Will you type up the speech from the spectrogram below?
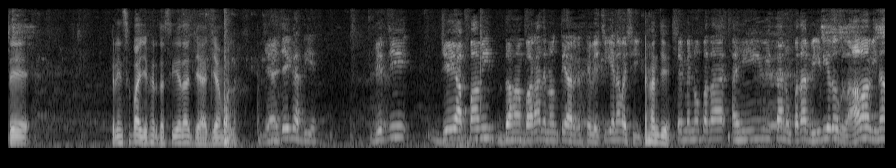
ਤੇ ਪ੍ਰਿੰਸ ਭਾਜੀ ਫਿਰ ਦੱਸੀ ਇਹਦਾ ਜਾਇਜ਼ ਜਿਹਾ ਮੁੱਲ। ਜੈ ਜੈ ਕਰ ਦਈਏ ਵੀਰ ਜੀ ਜੇ ਆਪਾਂ ਵੀ 10 12 ਦਿਨਾਂ ਨੂੰ ਤਿਆਰ ਕਰਕੇ ਵੇਚੀਏ ਨਾ ਵਸ਼ੀ ਹਾਂਜੀ। ਤੇ ਮੈਨੂੰ ਪਤਾ ਅਸੀਂ ਵੀ ਤੁਹਾਨੂੰ ਪਤਾ ਵੀਡੀਓ ਤੋਂ ਬੁਲਾਵਾ ਵੀ ਨਾ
